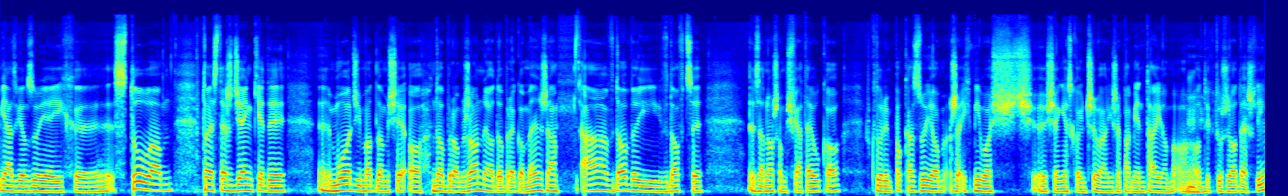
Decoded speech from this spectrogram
ja związuję ich y, stułą. To jest też dzień, kiedy y, młodzi modlą się o dobrą żonę, o dobrego męża, a wdowy i wdowcy zanoszą światełko, którym pokazują, że ich miłość y, się nie skończyła i że pamiętają o, o tych, którzy odeszli.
